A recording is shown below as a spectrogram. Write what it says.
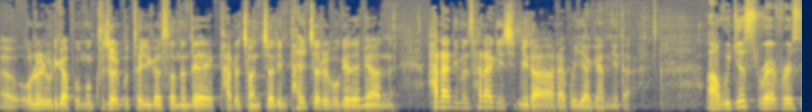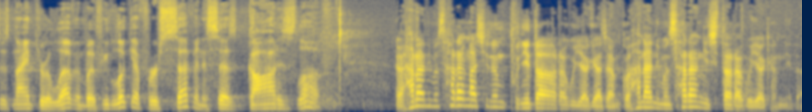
어, 오늘 우리가 보면 9절부터 읽었었는데 바로 전절인 8절을 보게 되면 하나님은 사랑이심이라라고 이야기합니다. Uh, we just read verses 9 through 11, but if you look at verse 7, it says, God is love. 예, 하나님은 사랑하시는 분이다라고 이야기하지 않고 하나님은 사랑이시다라고 이야기합니다.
